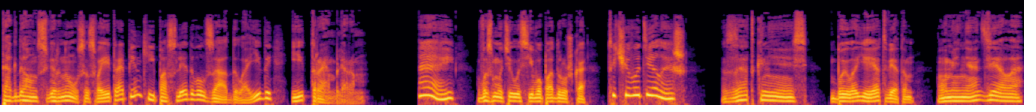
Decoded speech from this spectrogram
Тогда он свернул со своей тропинки и последовал за Аделаидой и Тремблером. «Эй!» — возмутилась его подружка. «Ты чего делаешь?» «Заткнись!» было ей ответом. «У меня дело».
